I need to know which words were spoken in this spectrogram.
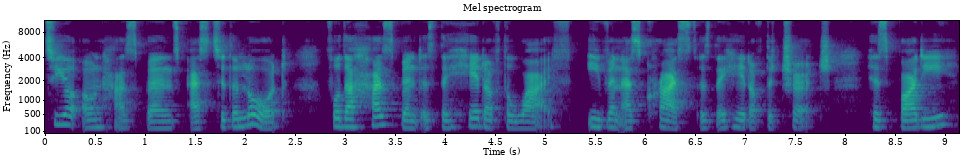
to your own husbands as to the Lord. For the husband is the head of the wife, even as Christ is the head of the church, his body,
